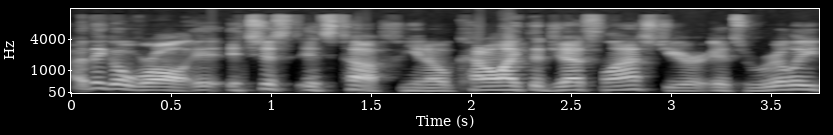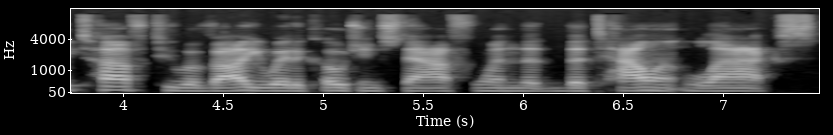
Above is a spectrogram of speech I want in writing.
I think overall it, it's just it's tough. You know, kind of like the Jets last year. It's really tough to evaluate a coaching staff when the the talent lacks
